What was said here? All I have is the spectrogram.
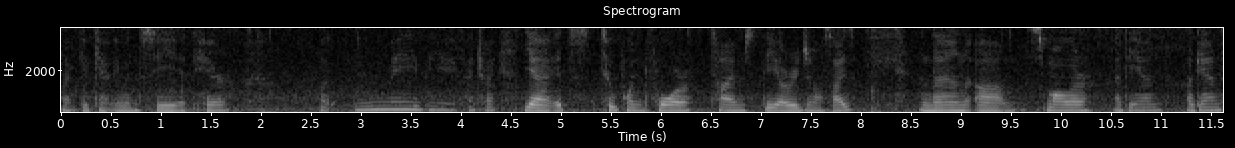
like you can't even see it here. But maybe if I try yeah it's 2.4 times the original size. And then um, smaller at the end again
